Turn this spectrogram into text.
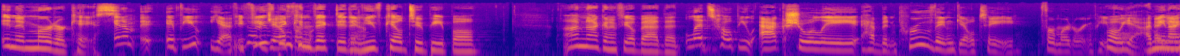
in a murder case, In a, if you yeah, if, you if go you've jail been for convicted and you've killed two people, I'm not going to feel bad that. let's hope you actually have been proven guilty for murdering people. Oh yeah, I mean, I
